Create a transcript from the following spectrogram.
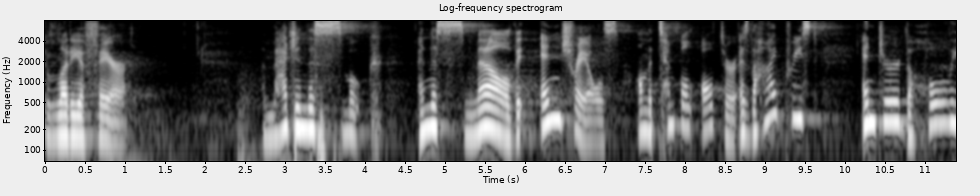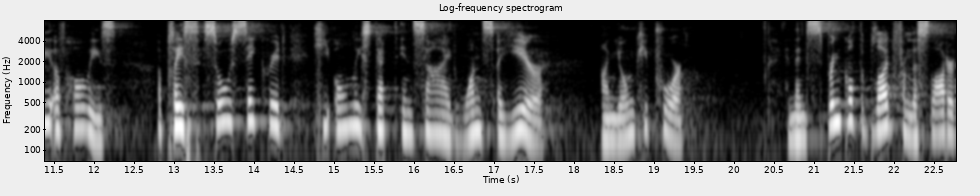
bloody affair. Imagine the smoke and the smell, the entrails on the temple altar as the high priest entered the Holy of Holies, a place so sacred he only stepped inside once a year on Yom Kippur, and then sprinkled the blood from the slaughtered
